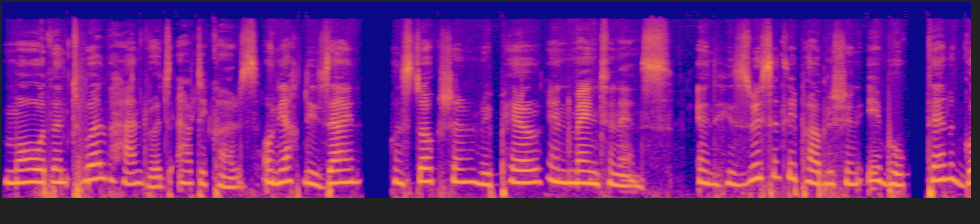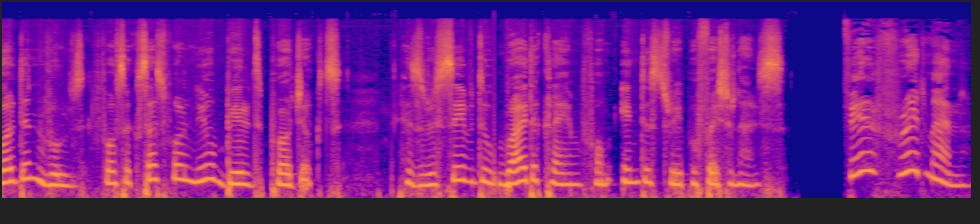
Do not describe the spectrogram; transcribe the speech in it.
more than 1,200 articles on yacht design, construction, repair, and maintenance, and his recently published an ebook, 10 Golden Rules for Successful New Build Projects, has received wide acclaim from industry professionals. Phil Friedman,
